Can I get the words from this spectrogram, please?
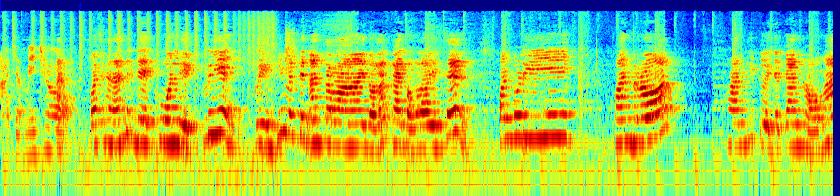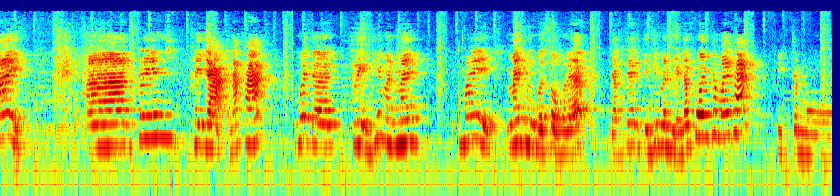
อาจจะไม่ชอบ เพราะฉะนั้นเด็กๆควรหลีกเลี่ยง กลิ่นที่มันเป็นอันตรายต่อร่างกายของเราอย่างเช่น ควันบุหรี่ ควันรถ ควันที่เกิดจากการเผาไหม้กลิ่นขยะนะคะ เมื่อเจอกลิ่นที่มันไม่ไม่ไม่พึงประสงค์แล้ว อย่างเช่นกลิ่นที่มันเหม็นแล้วควรทำไมคะ ปิดจมูก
